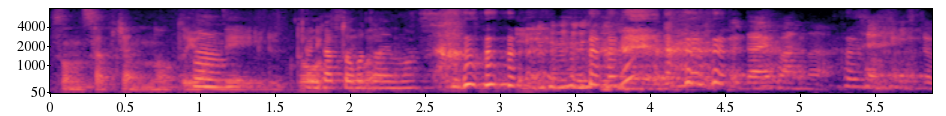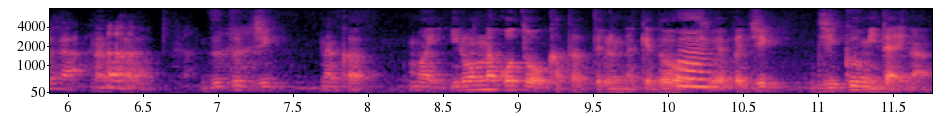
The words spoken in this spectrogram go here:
その作者のノート読んでいると、ありがとうございます。大ファンな人が。なんかずっとじなんかまあ、いろんなことを語ってるんだけど、うん。やっぱりじ軸みたいな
